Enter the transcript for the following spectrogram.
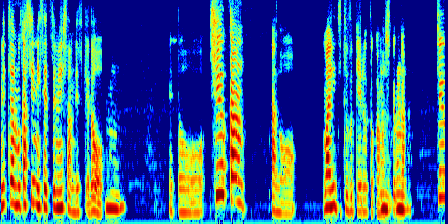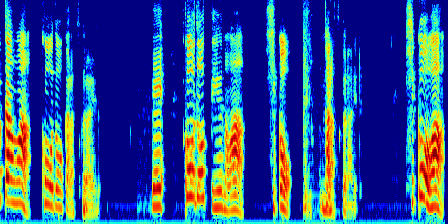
めっちゃ昔に説明したんですけど、うんえっと、習慣あの毎日続けるとかの習慣、うん習慣は行動から作られる。で行動っていうのは思考から作られる。思考は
